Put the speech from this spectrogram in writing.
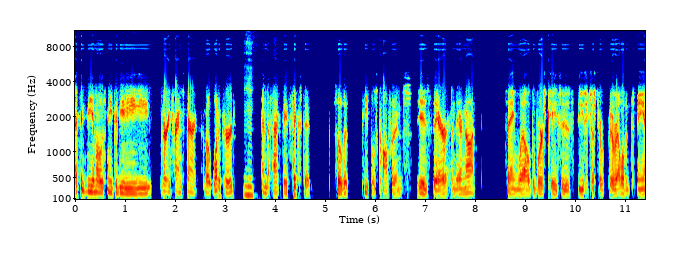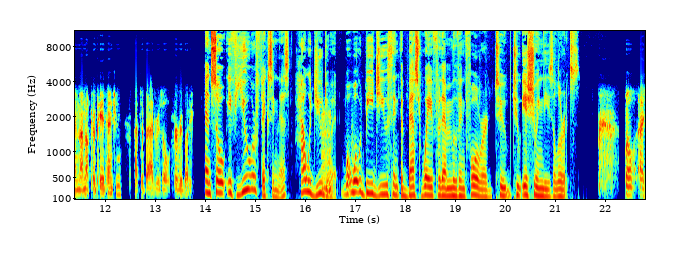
I think the MOs need to be very transparent about what occurred mm-hmm. and the fact they fixed it, so that people's confidence is there and they're not saying, well, the worst case is these are just irrelevant to me and I'm not going to pay attention. That's a bad result for everybody. And so, if you were fixing this, how would you mm-hmm. do it? What, what would be, do you think, the best way for them moving forward to, to issuing these alerts? Well, I,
